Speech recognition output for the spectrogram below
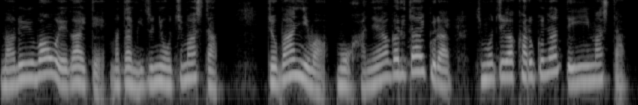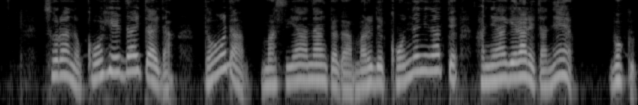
丸い輪を描いてまた水に落ちました。ジョバンニはもう跳ね上がりたいくらい気持ちが軽くなって言いました。空の公平大体だ。どうだ、マスヤなんかがまるでこんなになって跳ね上げられたね。僕、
